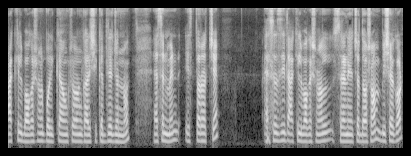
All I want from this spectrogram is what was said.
দাখিল ভোকেশনাল পরীক্ষায় অংশগ্রহণকারী শিক্ষার্থীদের জন্য অ্যাসাইনমেন্ট স্তর হচ্ছে এসএসসি দাখিল ভোকেশনাল শ্রেণি হচ্ছে দশম বিষয়কট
